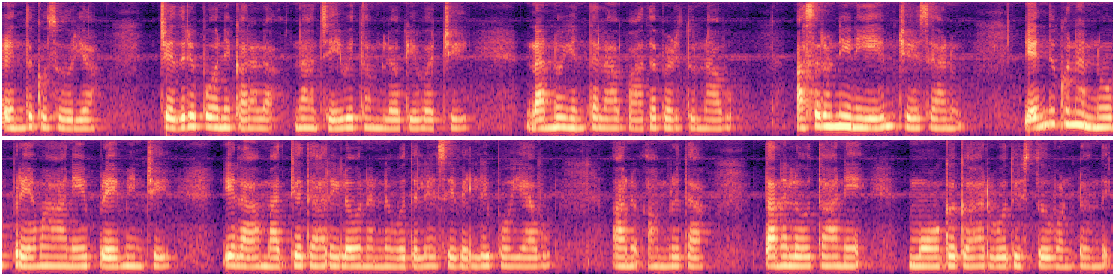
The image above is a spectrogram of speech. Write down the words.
ఎందుకు సూర్య? చెదిరిపోని కలల నా జీవితంలోకి వచ్చి నన్ను ఇంతలా బాధ పెడుతున్నావు? అసలు నేను ఏం చేశాను? ఎందుకు నన్ను ప్రేమ అని ప్రేమించి ఇలా మధ్యదారిలో నన్ను వదిలేసి వెళ్ళిపోయావు? అను అమృత తనలో తానే మోగగా రోధిస్తూ ఉంటుంది.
